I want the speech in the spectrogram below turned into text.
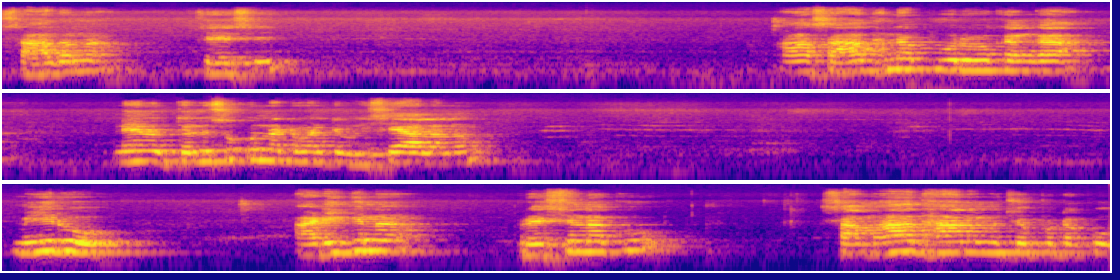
సాధన చేసి ఆ సాధన పూర్వకంగా నేను తెలుసుకున్నటువంటి విషయాలను మీరు అడిగిన ప్రశ్నకు సమాధానము చెప్పుటకు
